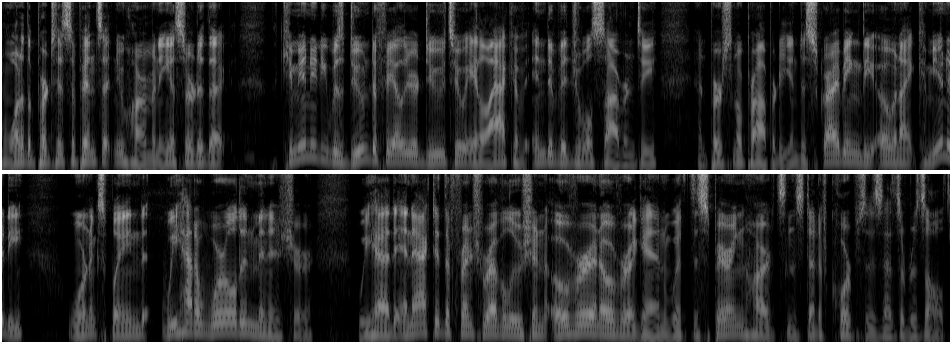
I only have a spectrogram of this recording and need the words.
one of the participants at New Harmony asserted that the community was doomed to failure due to a lack of individual sovereignty and personal property. In describing the Owenite community, Warren explained, We had a world in miniature. We had enacted the French Revolution over and over again with despairing hearts instead of corpses as a result.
